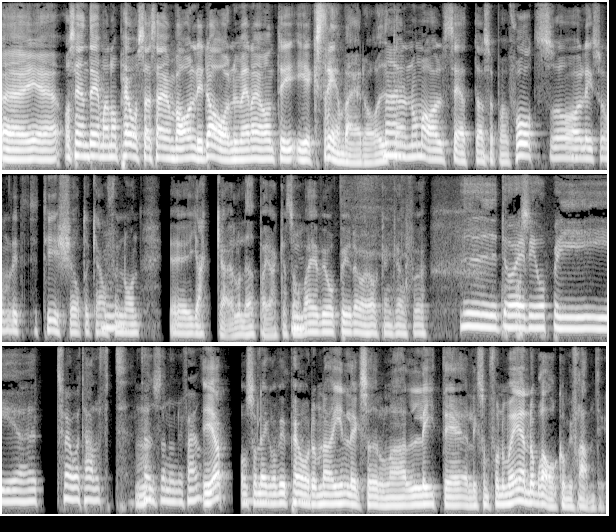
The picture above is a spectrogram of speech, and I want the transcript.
Uh, och sen det man har på sig, sig en vanlig dag, nu menar jag inte i, extremväder utan normalt sett alltså på shorts och liksom lite t-shirt och kanske mm. någon jacka eller löparjacka. Så mm. vad är vi uppe i då Håkan kanske? Uh, då är vi uppe i två och ett halvt mm. tusen mm. ungefär. Ja, och så lägger vi på de där inläggssulorna lite, liksom, för de är ändå bra kom vi fram till.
